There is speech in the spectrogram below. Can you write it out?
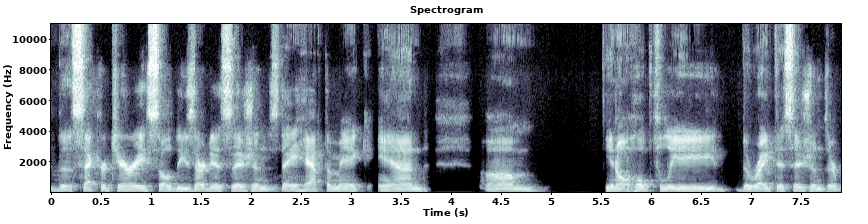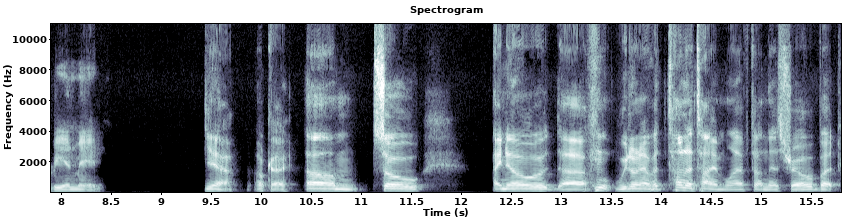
the secretary. So these are decisions they have to make and um, you know hopefully the right decisions are being made. Yeah. Okay. Um, so I know uh, we don't have a ton of time left on this show, but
